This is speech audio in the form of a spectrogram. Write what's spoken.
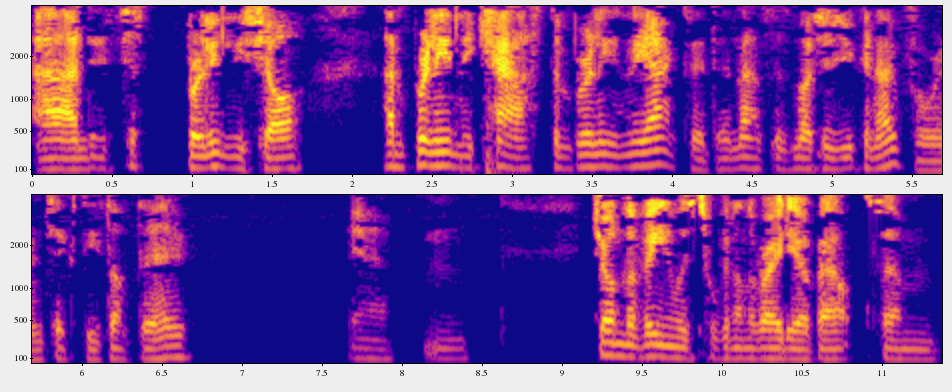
and it's just brilliantly shot and brilliantly cast and brilliantly acted, and that's as much as you can hope for in 60s Doctor Who. Yeah. Mm. John Levene was talking on the radio about um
